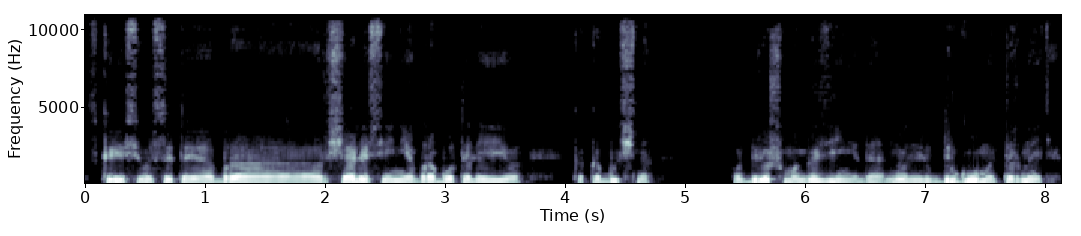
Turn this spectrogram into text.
скорее всего, с этой обращались и не обработали ее, как обычно. Вот берешь в магазине, да, ну или в другом интернете,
